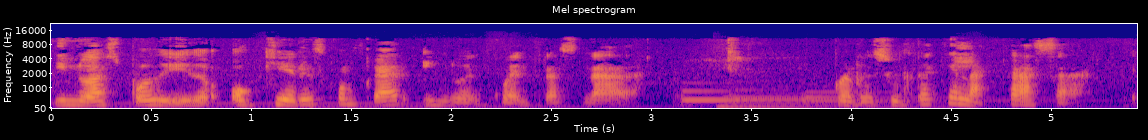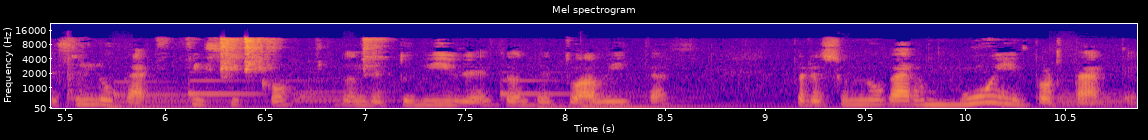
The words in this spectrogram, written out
y no has podido, o quieres comprar y no encuentras nada. Pues resulta que la casa es el lugar físico donde tú vives, donde tú habitas, pero es un lugar muy importante,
